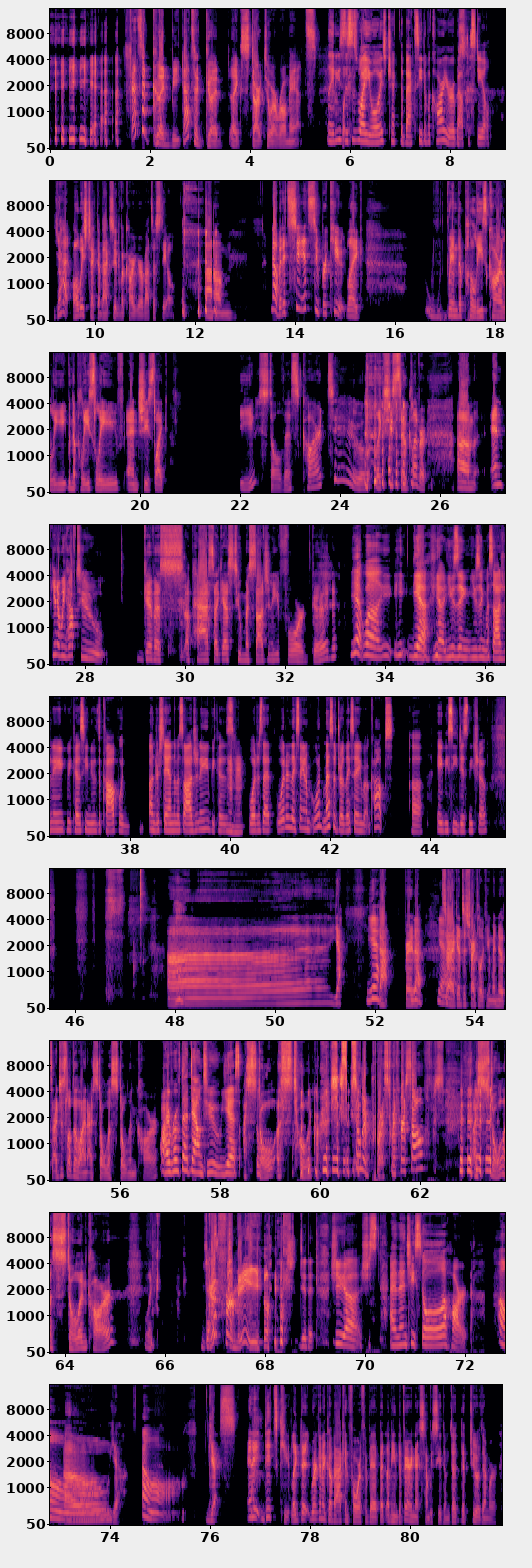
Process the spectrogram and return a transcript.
yeah. that's a good meet that's a good like start to a romance Ladies, this is why you always check the backseat of a car you're about to steal. Yeah, always check the backseat of a car you're about to steal. um, No, but it's it's super cute. Like when the police car leave, when the police leave, and she's like, "You stole this car too." Like she's so clever. Um, and you know we have to give us a pass, I guess, to misogyny for good. Yeah, well, he, yeah, yeah, using using misogyny because he knew the cop would understand the misogyny. Because Mhm. what is that? What are they saying? What message are they saying about cops? Uh, ABC Disney show. Uh, yeah, Yeah, that very yeah, that. Yeah. Sorry, I got distracted looking at my notes. I just love the line, I stole a stolen car. I wrote that down too. Yes, I stole a stolen car. She's so impressed with herself. I stole a stolen car. Like, Yes, good for me. Like, she did it. She uh, she's and then she stole a heart. Oh, oh, yeah. Oh, Yes. And it, it's cute. Like, the, we're going to go back and forth a bit, but I mean, the very next time we see them, the, the two of them are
